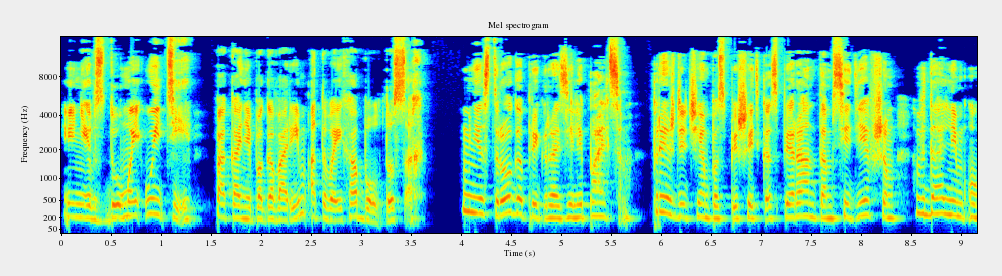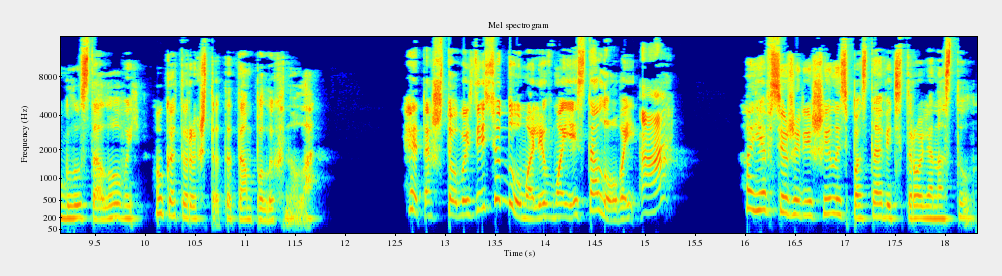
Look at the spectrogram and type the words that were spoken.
И не вздумай уйти, пока не поговорим о твоих оболтусах. Мне строго пригрозили пальцем, прежде чем поспешить к аспирантам, сидевшим в дальнем углу столовой, у которых что-то там полыхнуло. «Это что вы здесь удумали в моей столовой, а?» А я все же решилась поставить тролля на стул,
